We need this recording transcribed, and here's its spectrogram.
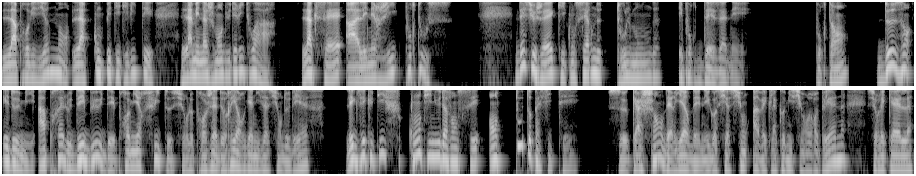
l'approvisionnement, la compétitivité, l'aménagement du territoire, l'accès à l'énergie pour tous. Des sujets qui concernent tout le monde et pour des années. Pourtant, deux ans et demi après le début des premières fuites sur le projet de réorganisation d'EDF, l'exécutif continue d'avancer en toute opacité, se cachant derrière des négociations avec la Commission européenne sur lesquelles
